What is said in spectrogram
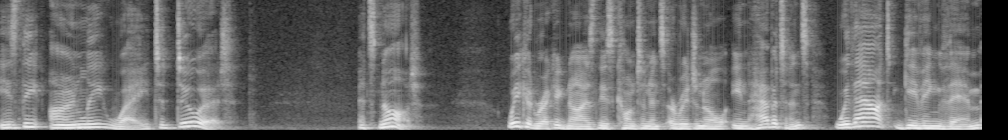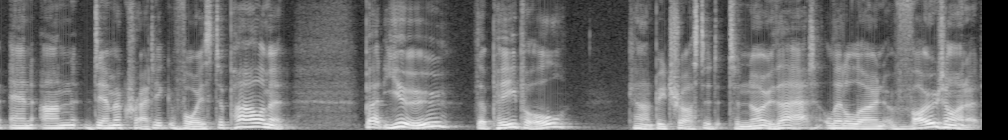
is the only way to do it. It's not. We could recognise this continent's original inhabitants without giving them an undemocratic voice to Parliament. But you, the people, can't be trusted to know that, let alone vote on it.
